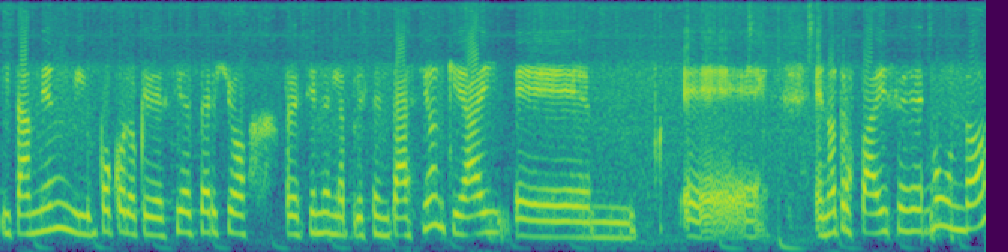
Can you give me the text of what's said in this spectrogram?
y también un poco lo que decía Sergio recién en la presentación, que hay em, eh, en otros países del mundo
